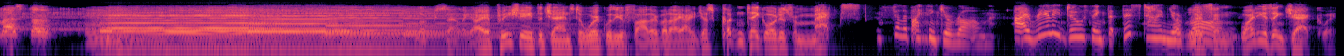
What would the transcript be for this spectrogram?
master. Sally, I appreciate the chance to work with your father, but I, I just couldn't take orders from Max. Philip, I think you're wrong. I really do think that this time you're wrong. Listen, why do you think Jack quit?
